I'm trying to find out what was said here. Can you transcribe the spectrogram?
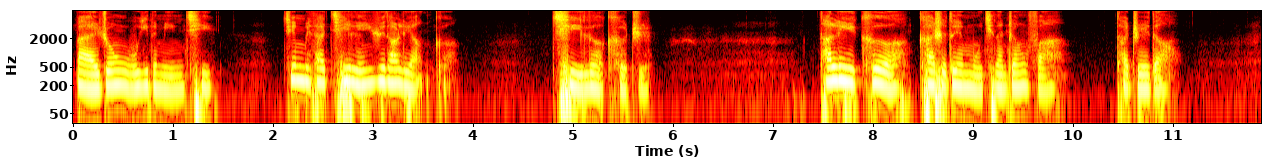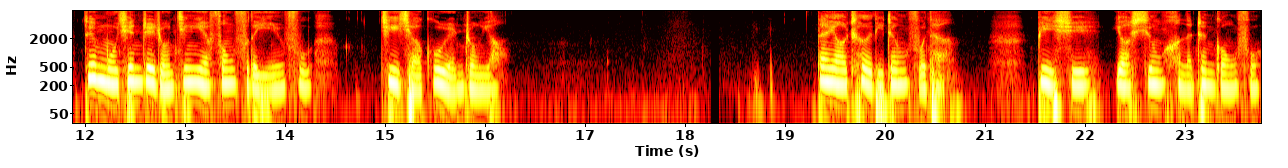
百中无一的名气，竟被他接连遇到两个，其乐可知。他立刻开始对母亲的征伐。他知道，对母亲这种经验丰富的淫妇，技巧固然重要，但要彻底征服她，必须要凶狠的真功夫。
